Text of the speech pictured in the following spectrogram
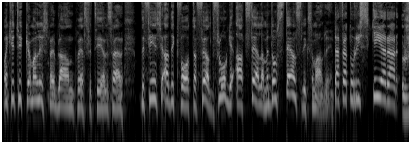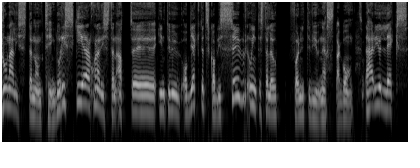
man kan ju tycka man lyssnar ibland på SVT eller så här, det finns ju adekvata följdfrågor att ställa, men de ställs liksom aldrig. Därför att då riskerar journalisten någonting. Då riskerar journalisten att eh, intervjuobjektet ska bli sur och inte ställa upp för en intervju nästa gång. Det här är ju lex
